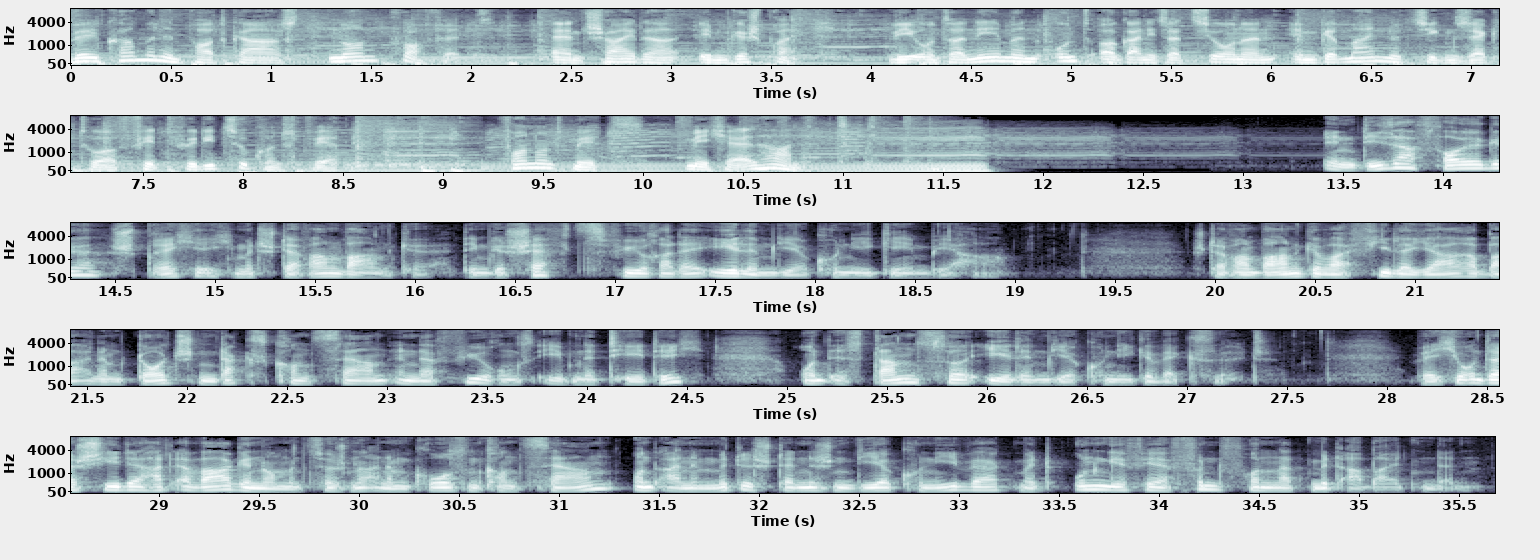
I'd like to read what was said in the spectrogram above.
Willkommen im Podcast Non-Profit Entscheider im Gespräch. Wie Unternehmen und Organisationen im gemeinnützigen Sektor fit für die Zukunft werden. Von und mit Michael Hahnert. In dieser Folge spreche ich mit Stefan Warnke, dem Geschäftsführer der Elim-Diakonie GmbH. Stefan Warnke war viele Jahre bei einem deutschen DAX-Konzern in der Führungsebene tätig und ist dann zur Elim-Diakonie gewechselt. Welche Unterschiede hat er wahrgenommen zwischen einem großen Konzern und einem mittelständischen Diakoniewerk mit ungefähr 500 Mitarbeitenden?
